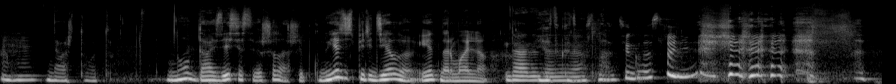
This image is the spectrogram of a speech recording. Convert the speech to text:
Мгм. Да, что вот, ну да, здесь я совершила ошибку. Но я здесь переделаю, и это нормально. Да, да, я да, такая, да. «Ну, слава тебе, Господи.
